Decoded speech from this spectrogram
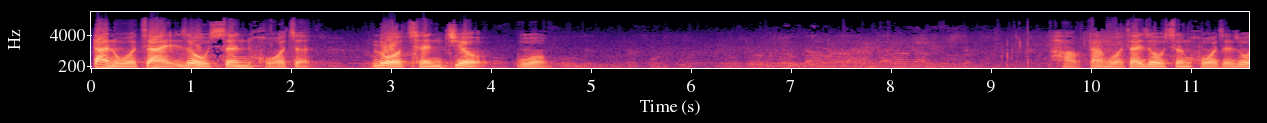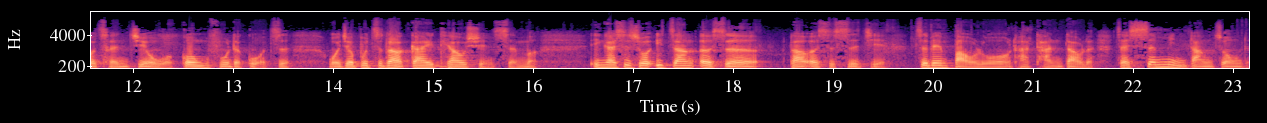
但我在肉身活着，若成就我，好，但我在肉身活着，若成就我功夫的果子，我就不知道该挑选什么。应该是说一章二十二到二十四节，这边保罗他谈到了在生命当中的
